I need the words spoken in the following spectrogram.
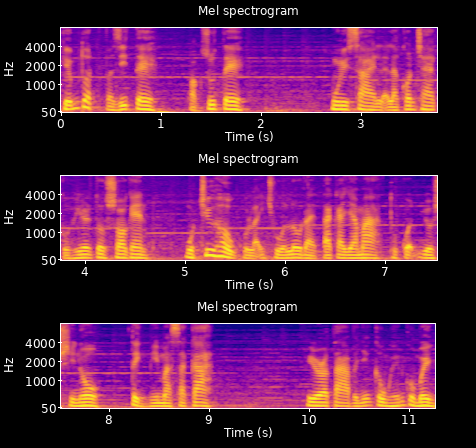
kiếm thuật và Jite hoặc Jute. Munisai lại là con trai của Hiroto Shogen, một chư hầu của lãnh chúa lâu đài Takayama thuộc quận Yoshino, tỉnh Mimasaka. Hirata với những công hiến của mình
